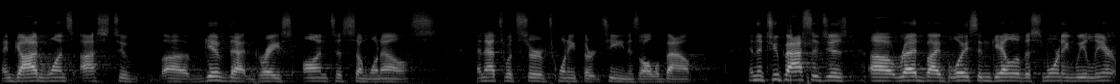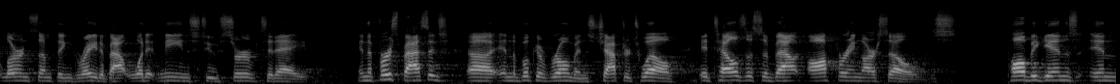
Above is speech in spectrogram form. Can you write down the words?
and God wants us to uh, give that grace onto someone else. And that's what Serve 2013 is all about. In the two passages uh, read by Blois and Gayla this morning, we le- learned something great about what it means to serve today. In the first passage uh, in the book of Romans, chapter 12, it tells us about offering ourselves. Paul begins in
